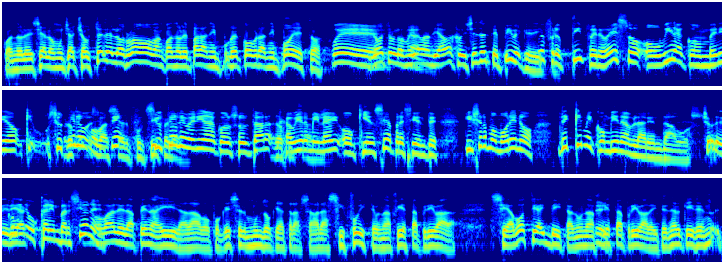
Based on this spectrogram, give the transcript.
cuando le decía a los muchachos, a ustedes los roban cuando le pagan que cobran impuestos. Fue, los otros lo miraban de abajo diciendo, este pibe que dice. ¿Fue fructífero eso o hubiera convenido? si usted, si usted, le venía a consultar, Javier Milei o quien sea presidente, Guillermo Moreno, ¿de qué me conviene hablar en Davos? Yo le diría. ¿Conviene buscar inversiones? No vale la pena ir a Davos porque es el mundo que atrasa. Ahora, si fuiste a una fiesta privada, si a vos te invitan a una fiesta privada y tener que ir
